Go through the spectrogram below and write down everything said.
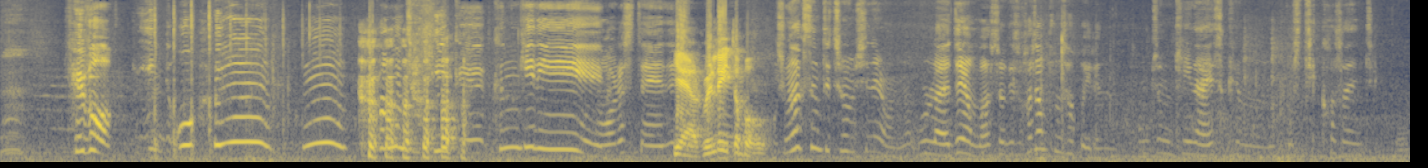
대박. 이, 오, 음, 음. 방금 저기 그 큰 길이 어렸을 때 애들 Yeah, relatable. 중학생 때처럼 시내를 왔나? 몰라 애들이랑 막 저기서 화장품 사고 이랬는데 엄청 긴 아이스크림 먹고 스티커 사진 찍고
